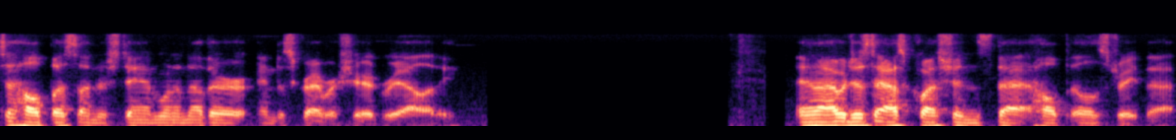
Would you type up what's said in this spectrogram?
to help us understand one another and describe our shared reality. And I would just ask questions that help illustrate that.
